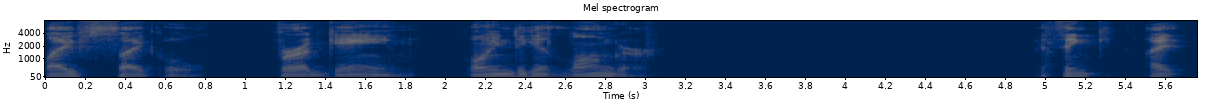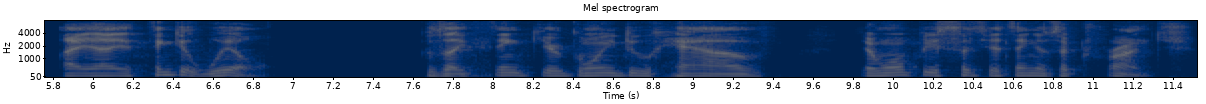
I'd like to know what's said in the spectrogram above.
life cycle for a game going to get longer? I think I, I, I think it will. Because I think you're going to have there won't be such a thing as a crunch.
